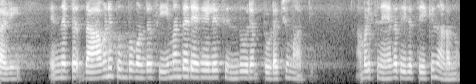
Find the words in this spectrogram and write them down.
കഴുകി. എന്നിട്ട് ധാവണി തുമ്പുകൊണ്ട് സീമന്തരേഖയിലെ സിന്ദൂരം തുടച്ചു മാറ്റി. അവൾ സ്നേഹതീരത്തേക്ക് നടന്നു.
